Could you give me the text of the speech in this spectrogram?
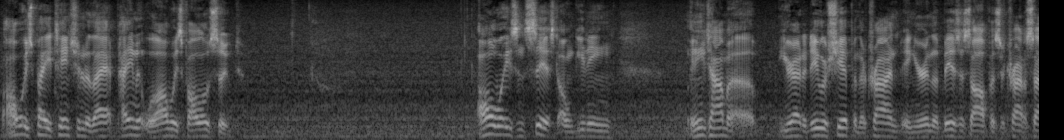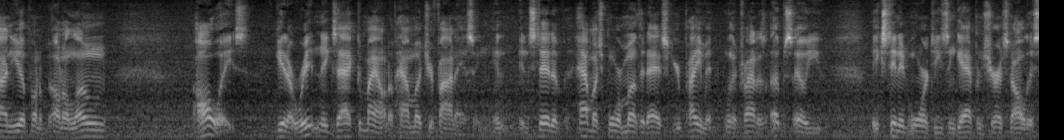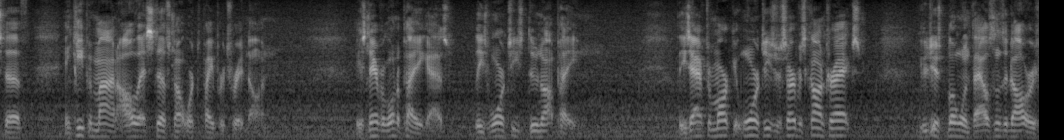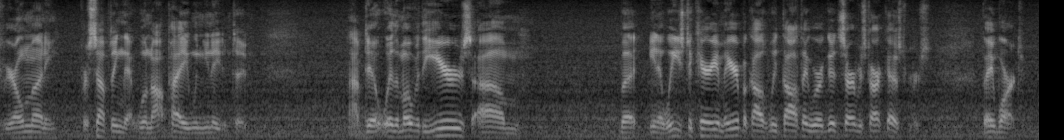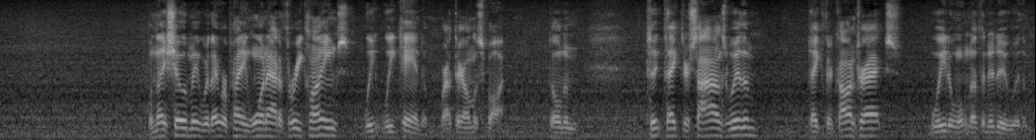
Always pay attention to that. Payment will always follow suit. Always insist on getting anytime a you're at a dealership and they're trying and you're in the business office they're trying to sign you up on a, on a loan always get a written exact amount of how much you're financing and instead of how much more a month it asks to your payment when they're trying to upsell you extended warranties and gap insurance and all this stuff. And keep in mind, all that stuff's not worth the paper it's written on. It's never going to pay, guys. These warranties do not pay. These aftermarket warranties or service contracts, you're just blowing thousands of dollars of your own money for something that will not pay when you need them to. I've dealt with them over the years, um, but you know we used to carry them here because we thought they were a good service to our customers. They weren't. When they showed me where they were paying one out of three claims, we, we canned them right there on the spot. Told them take their signs with them, take their contracts. We don't want nothing to do with them.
